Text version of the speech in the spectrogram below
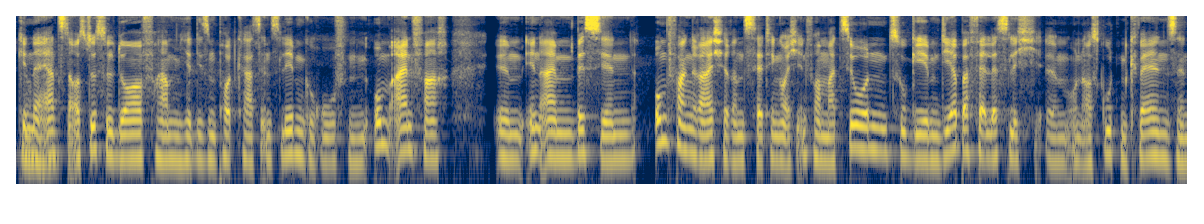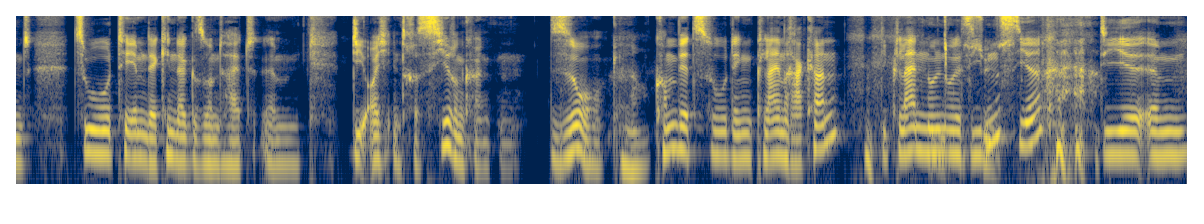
Kinderärzte aus Düsseldorf, haben hier diesen Podcast ins Leben gerufen, um einfach in einem bisschen umfangreicheren Setting euch Informationen zu geben, die aber verlässlich ähm, und aus guten Quellen sind, zu Themen der Kindergesundheit, ähm, die euch interessieren könnten. So, Genau. Kommen wir zu den kleinen Rackern, die kleinen 007s hier, die ähm,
